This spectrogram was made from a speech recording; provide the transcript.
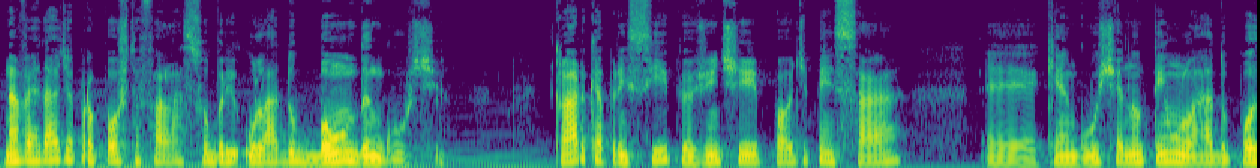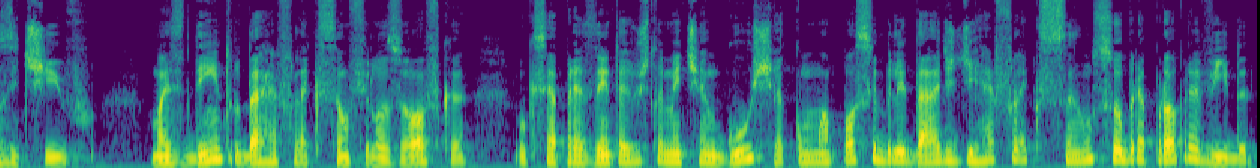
Na verdade, a proposta é falar sobre o lado bom da angústia. Claro que a princípio a gente pode pensar é, que a angústia não tem um lado positivo, mas dentro da reflexão filosófica, o que se apresenta é justamente a angústia como uma possibilidade de reflexão sobre a própria vida.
